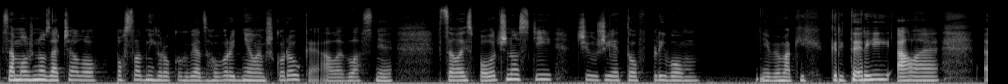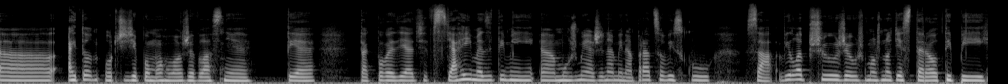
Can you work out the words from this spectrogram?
sa možno začalo v posledných rokoch viac hovoriť nielen v Škodovke, ale vlastne v celej spoločnosti, či už je to vplyvom neviem akých kritérií, ale uh, aj to určite pomohlo, že vlastne tie tak povediať, vzťahy medzi tými e, mužmi a ženami na pracovisku sa vylepšujú, že už možno tie stereotypy e,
